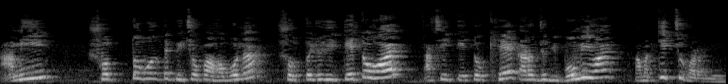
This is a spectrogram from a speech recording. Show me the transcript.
আমি সত্য বলতে পিছোপা হব না, সত্য যদি তেতো হয়, আর সেই তেতো খেয়ে কারোর যদি বমি হয়, আমার কিচ্ছু করার নেই।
